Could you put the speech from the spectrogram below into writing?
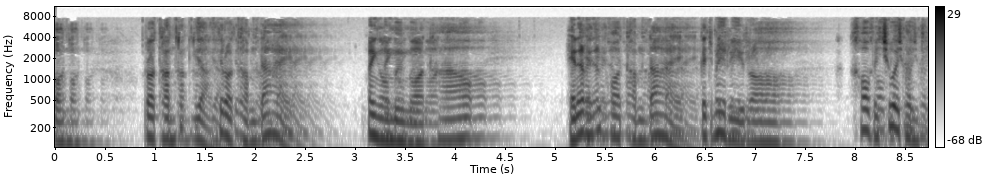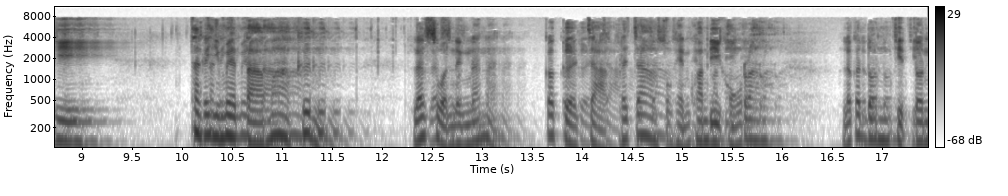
ตน เราทำทุกอย่างที่เราทำได้ ไม่งอมืองอเท้า เห็นอะไรที่พอทำได้ก็จะไม่รีรอ เข้าไปช่วยทันที ท่านก็ยิ่งเมตตามากขึ้น และส่วนหนึ่งนั้นน่ะ ก็เกิดจากพระเจ้าทรงเห็นความดีของเรา แล้วก็ดลจิตดล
